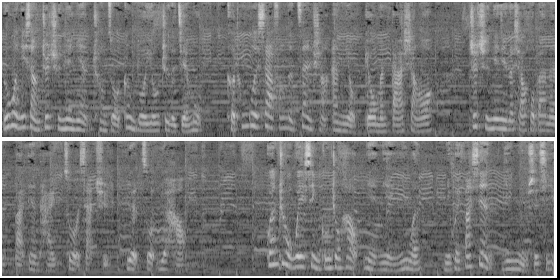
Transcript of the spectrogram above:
如果你想支持念念创作更多优质的节目，可通过下方的赞赏按钮给我们打赏哦。支持念念的小伙伴们，把电台做下去，越做越好。关注微信公众号“念念英文”，你会发现英语学习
